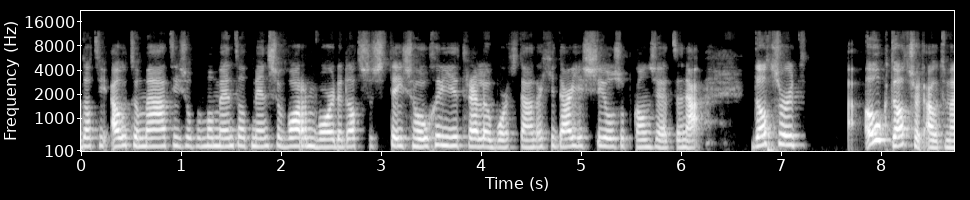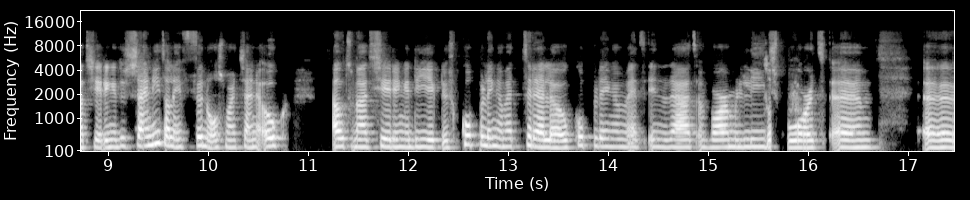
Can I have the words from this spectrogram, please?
dat die automatisch op het moment dat mensen warm worden, dat ze steeds hoger in je Trello-bord staan, dat je daar je sales op kan zetten. Nou, dat soort ook dat soort automatiseringen. Dus het zijn niet alleen funnels, maar het zijn ook automatiseringen die ik dus koppelingen met Trello, koppelingen met inderdaad een warme leadsboard. ehm, eh,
